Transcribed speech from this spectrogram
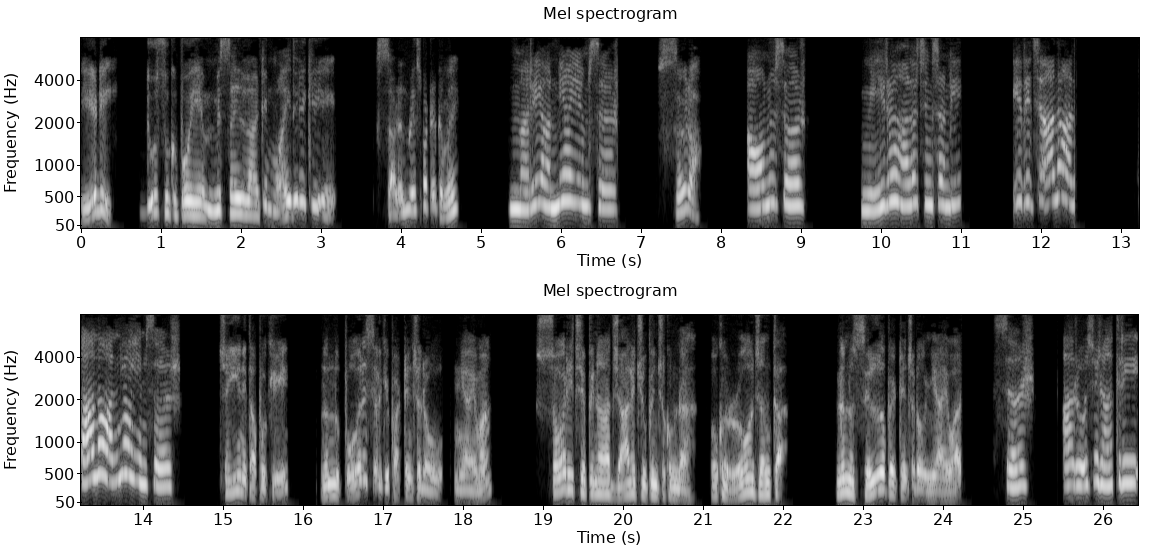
ఏడి? దూసుకుపోయే మిసైల్ లాంటి మైదిరికి సడన్ బ్రేక్స్ పట్టడమే? మరి అన్యాయం సార్. సరా? అవును సార్. మీరే ఆలోచించండి. ఇది చాలా చాలా అన్యాయం సార్. చెయ్యని తప్పుకి నన్ను పోలీసులకి పట్టించడం న్యాయమా? సారీ చెప్పినా జాలి చూపించకుండా ఒక రోజంతా నన్ను సెల్లో పెట్టించడం న్యాయమా? సార్ ఆ రోజు రాత్రి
